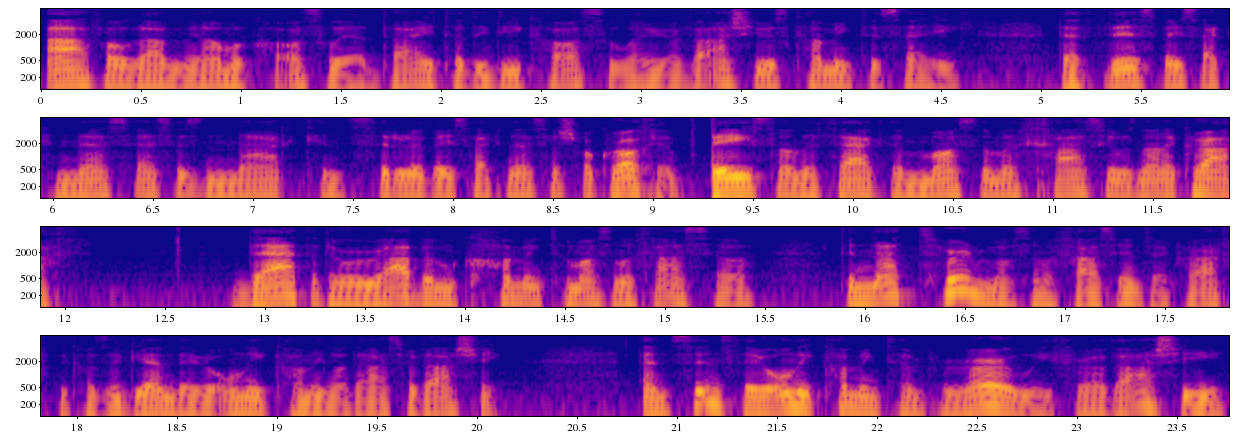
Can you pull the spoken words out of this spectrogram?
Afal Gav Me'alma Koswe, Adaita Didi Koswe, Rav Ashi was coming to say that this Beis HaKnesses is not considered a Beis HaKnesses Shokrachim, based on the fact that Masa Mechasi was not a Krach. That, that there were Rabbim coming to Masa Mechasya, did not turn Masa Mechasi into a Krach, because again, they were only coming on Das Rav Ashi. And since they were only coming temporarily for Rav Ashi,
